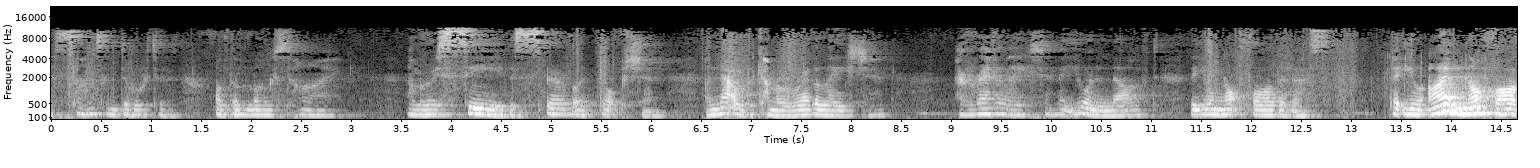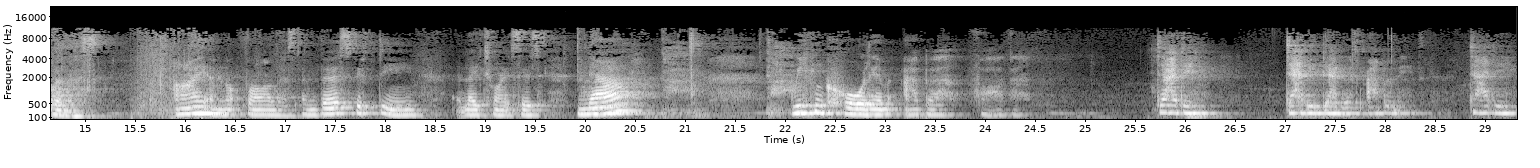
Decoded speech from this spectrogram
as sons and daughters of the Most High. And we receive the spirit of adoption. And that will become a revelation. A revelation that you are loved, that you are not fatherless. That you, I am not fatherless. I am not fatherless. And verse 15, later on it says, Now we can call him Abba Father. Daddy, Daddy, Daddy, that's Abba means. Daddy.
